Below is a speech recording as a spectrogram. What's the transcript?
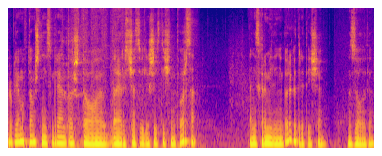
Проблема в том, что несмотря на то, что Дайр сейчас ввели 6000 нетворса, они скормили не только 3000 золота,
